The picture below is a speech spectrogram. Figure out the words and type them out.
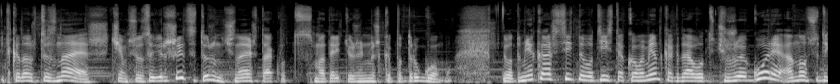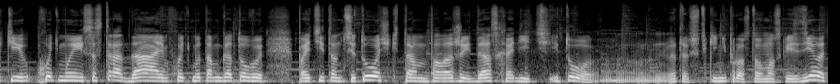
Это когда уже ты знаешь, чем все завершится, ты уже начинаешь так вот смотреть уже немножко по-другому. И Вот мне кажется, действительно, вот есть такой момент, когда вот чужое горе, оно все-таки, хоть мы и сострадаем, хоть мы там готовы пойти там цветочки там положить, да, сходить, и то э, это все-таки не просто в Москве сделать.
